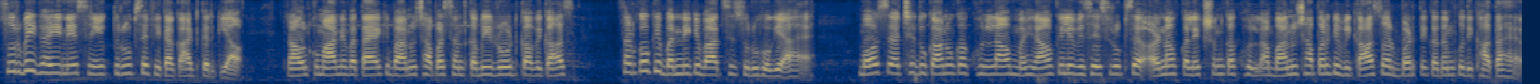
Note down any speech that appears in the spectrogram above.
सुरभि घई ने संयुक्त रूप से फीता काट कर किया। राहुल कुमार ने बताया कि बानू छापर संत कबीर रोड का विकास सड़कों के बनने के बाद से शुरू हो गया है। बहुत से अच्छे दुकानों का खुलना और महिलाओं के लिए विशेष रूप से अर्णव कलेक्शन का खुलना बानू छापर के विकास और बढ़ते कदम को दिखाता है।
